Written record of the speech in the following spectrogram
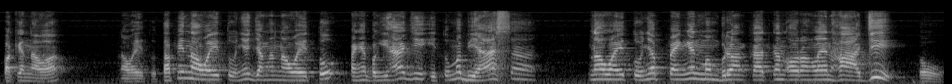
Pakai nawa, nawa itu. Tapi nawa itunya jangan nawa itu pengen pergi haji. Itu mah biasa. Nawa itunya pengen memberangkatkan orang lain haji. Tuh.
